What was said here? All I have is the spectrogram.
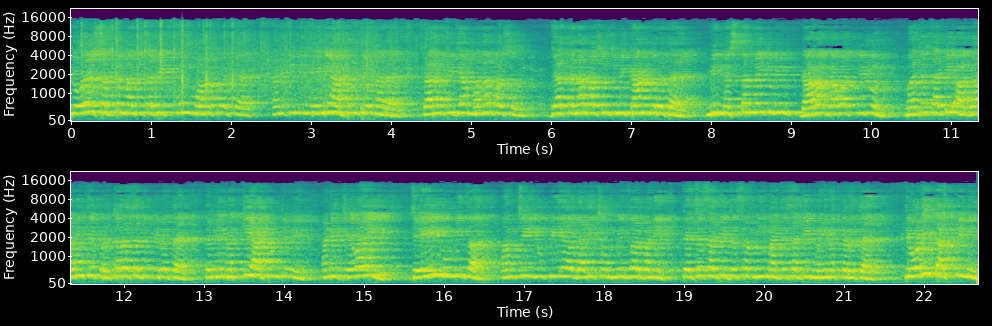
तेवढे शब्द माझ्यासाठी खूप महत्त्वाचे आहे आणि ती मी नेहमी आठवून ठेवणार आहे. कारण की ज्या मनापासून ज्या तणापासून तुम्ही काम करत आहे मी नसतानाही तुम्ही गावागावात फिरून माझ्यासाठी आघाडीचे प्रचारासाठी फिरत आहे ते मी नक्की आठवून ठेवीन. आणि जेव्हाही जेही उमेदवार आमचे युपीए आघाडीचे उमेदवार बने त्याच्यासाठी जसं मी माझ्यासाठी मेहनत करत आहे तेवढी ताकदीने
